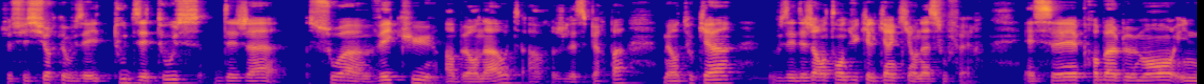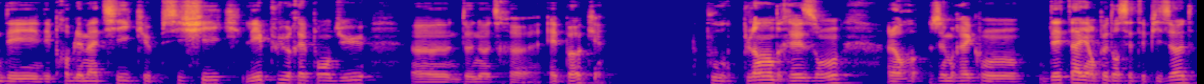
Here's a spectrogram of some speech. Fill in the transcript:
je suis sûr que vous avez toutes et tous déjà soit vécu un burn-out, alors je l'espère pas, mais en tout cas vous avez déjà entendu quelqu'un qui en a souffert. Et c'est probablement une des, problématiques psychiques les plus répandues euh, de notre euh, époque, pour plein de raisons. Alors j'aimerais qu'on détaille un peu dans cet épisode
